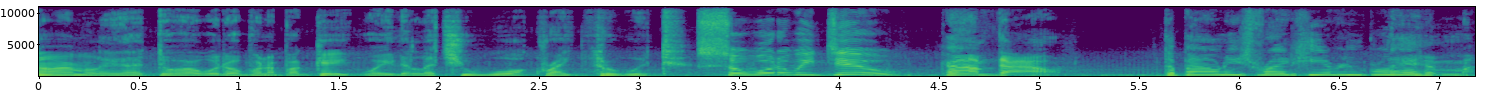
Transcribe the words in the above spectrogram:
Normally that door would open up a gateway that lets you walk right through it. So what do we do? Calm down. The bounty's right here in Blim.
